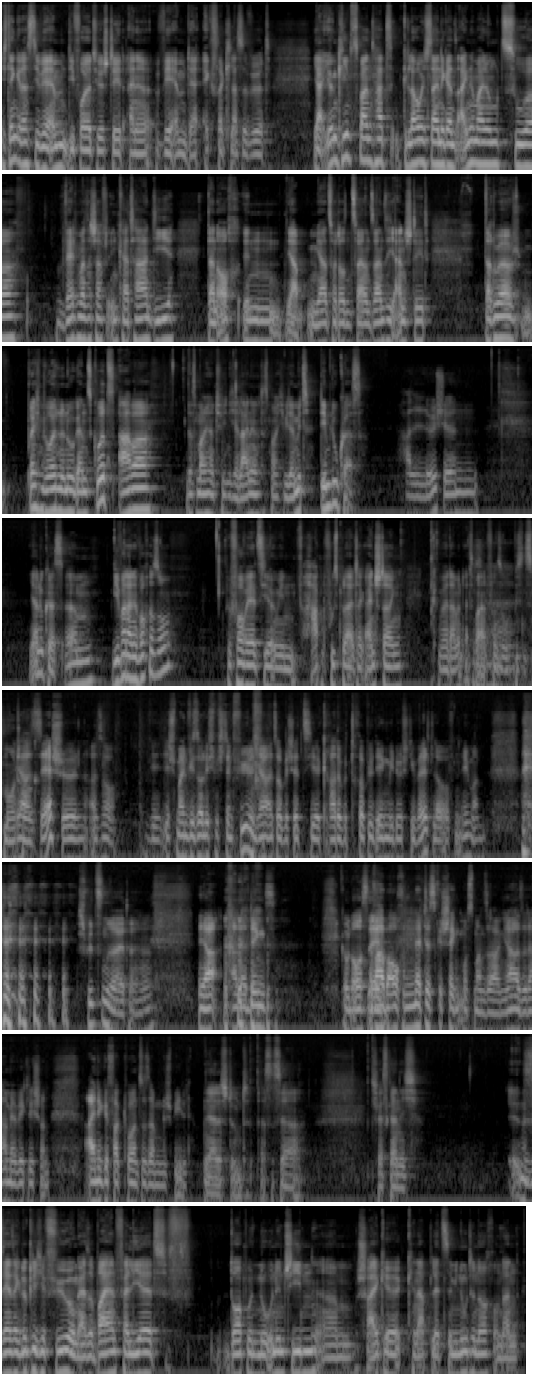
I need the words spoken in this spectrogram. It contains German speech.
Ich denke, dass die WM, die vor der Tür steht, eine WM der Extraklasse wird. Ja, Jürgen Klinsmann hat, glaube ich, seine ganz eigene Meinung zur Weltmeisterschaft in Katar, die dann auch in, ja, im Jahr 2022 ansteht. Darüber sprechen wir heute nur ganz kurz, aber das mache ich natürlich nicht alleine, das mache ich wieder mit dem Lukas. Hallöchen. Ja, Lukas, ähm, wie war deine Woche so? Bevor wir jetzt hier irgendwie in einen harten Fußballalltag einsteigen, können wir damit erstmal anfangen, so ein bisschen Smalltalk. Ja, sehr schön. Also, ich meine, wie soll ich mich denn fühlen, ja, als ob ich jetzt hier gerade betröppelt irgendwie durch die Welt laufe? Nee, Mann. Spitzenreiter, ja. Ja, allerdings. Kommt auch sehr. War aber auch ein nettes Geschenk, muss man sagen. Ja, also da haben ja wirklich schon einige Faktoren zusammengespielt. Ja, das stimmt. Das ist ja, ich weiß gar nicht, sehr, sehr glückliche Führung. Also Bayern verliert, Dortmund nur unentschieden, ähm, Schalke knapp letzte Minute noch und dann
